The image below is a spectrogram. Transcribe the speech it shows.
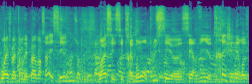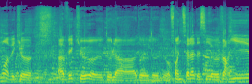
Ouais, je m'attendais pas à voir ça et c'est, ouais, c'est, très bon. En plus, c'est euh, servi très généreusement avec, avec de la, enfin une salade assez variée,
